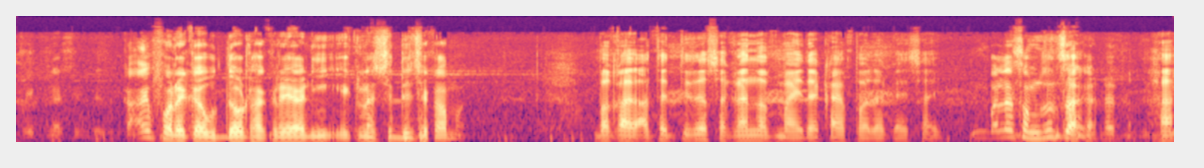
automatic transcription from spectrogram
आहे? एकनाथ शिंदेचं. काय फरक आहे उद्धव ठाकरे आणि एकनाथ शिंदेच्या कामात? बघा आता तिथं सगळ्यांनाच माहीत आहे काय फरक आहे साहेब. मला समजून सांगा. हां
